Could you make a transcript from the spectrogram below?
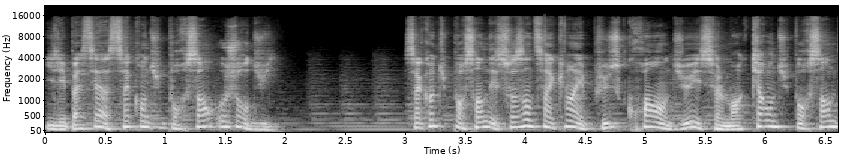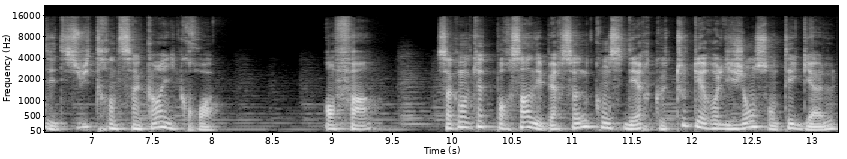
il est passé à 58% aujourd'hui. 58% des 65 ans et plus croient en Dieu et seulement 48% des 18-35 ans y croient. Enfin, 54% des personnes considèrent que toutes les religions sont égales,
